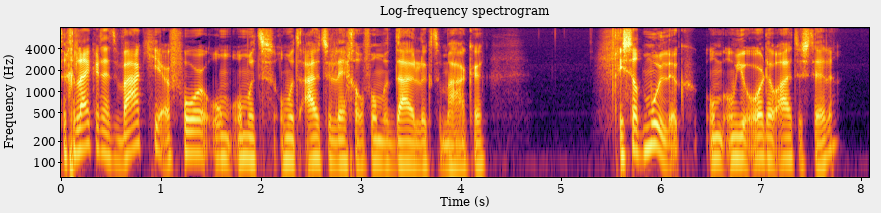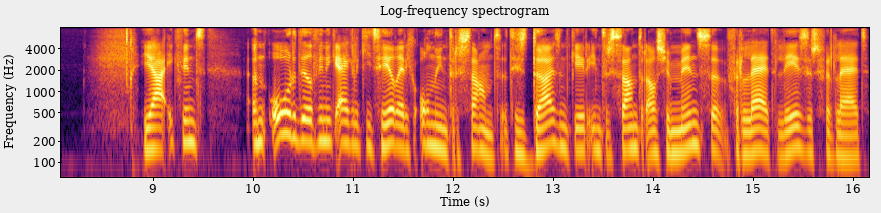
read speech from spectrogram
Tegelijkertijd waak je ervoor om, om, het, om het uit te leggen of om het duidelijk te maken. Is dat moeilijk om, om je oordeel uit te stellen? Ja, ik vind een oordeel vind ik eigenlijk iets heel erg oninteressant. Het is duizend keer interessanter als je mensen verleidt, lezers verleidt,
